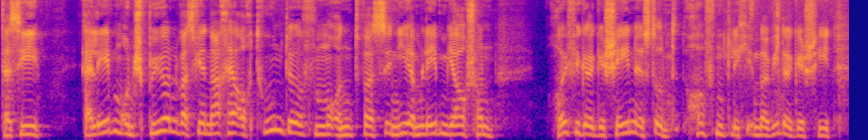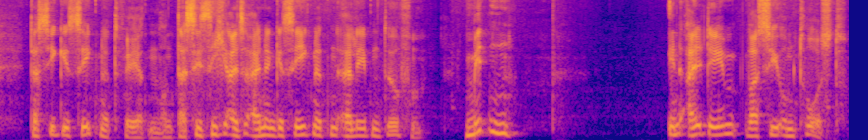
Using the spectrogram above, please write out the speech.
Dass sie erleben und spüren, was wir nachher auch tun dürfen und was in ihrem Leben ja auch schon häufiger geschehen ist und hoffentlich immer wieder geschieht, dass sie gesegnet werden und dass sie sich als einen Gesegneten erleben dürfen mitten in all dem, was sie umtost.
